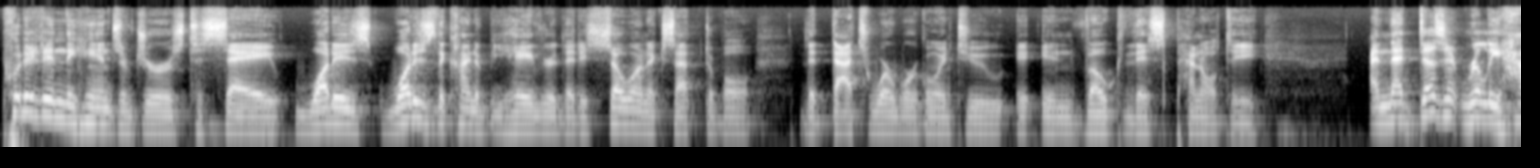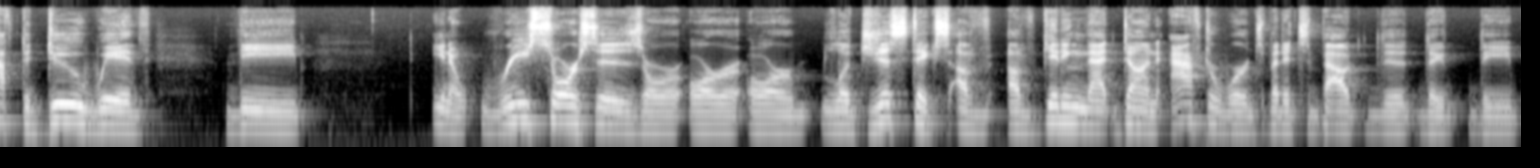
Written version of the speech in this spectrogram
put it in the hands of jurors to say what is what is the kind of behavior that is so unacceptable that that's where we're going to invoke this penalty. And that doesn't really have to do with the you know resources or or or logistics of of getting that done afterwards but it's about the the the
